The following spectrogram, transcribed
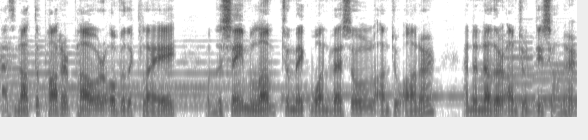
Hath not the potter power over the clay, of the same lump to make one vessel unto honor, and another unto dishonor?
